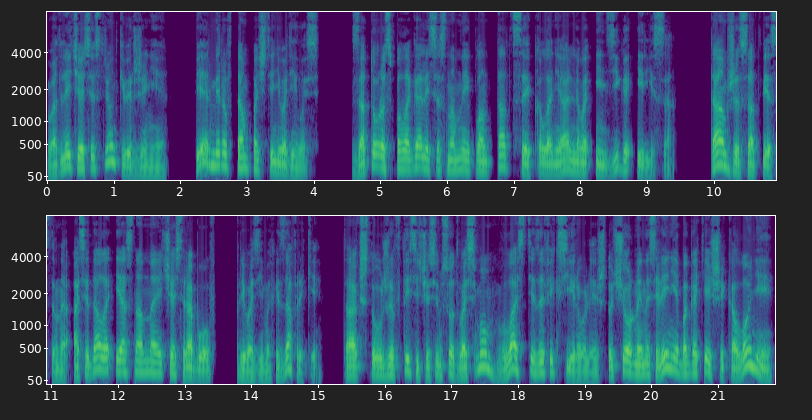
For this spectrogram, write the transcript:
В отличие от сестренки Вирджинии, фермеров там почти не водилось. Зато располагались основные плантации колониального индиго и риса. Там же, соответственно, оседала и основная часть рабов, привозимых из Африки. Так что уже в 1708 власти зафиксировали, что черное население богатейшей колонии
